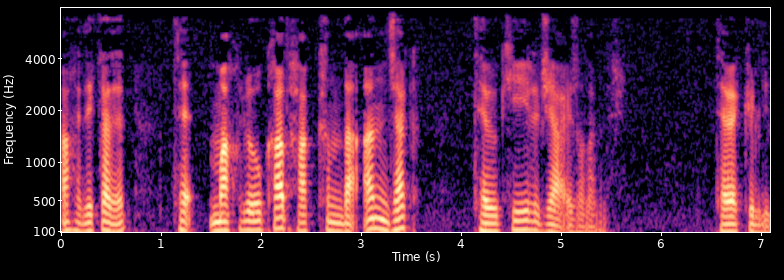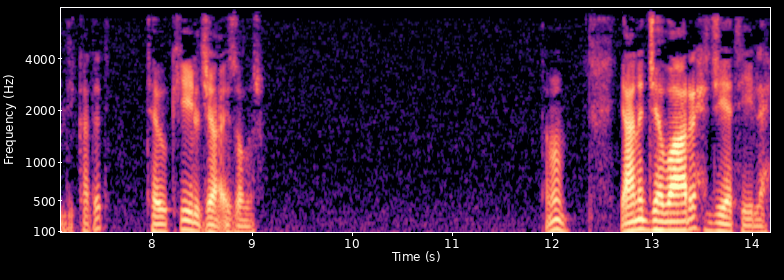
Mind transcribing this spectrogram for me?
Ah dikkat et. Te mahlukat hakkında ancak tevkil caiz olabilir. Tevekkül değil dikkat et. Tevkil caiz olur. Tamam Yani cevarih cihetiyle.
